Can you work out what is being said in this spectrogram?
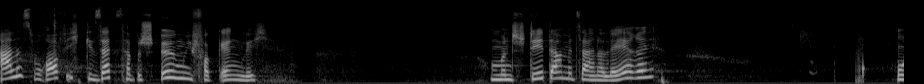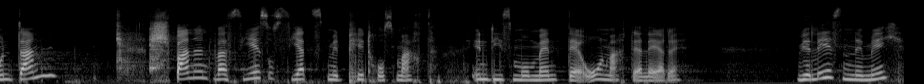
alles, worauf ich gesetzt habe, ist irgendwie vergänglich. Und man steht da mit seiner Lehre. Und dann spannend, was Jesus jetzt mit Petrus macht, in diesem Moment der Ohnmacht der Lehre. Wir lesen nämlich,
